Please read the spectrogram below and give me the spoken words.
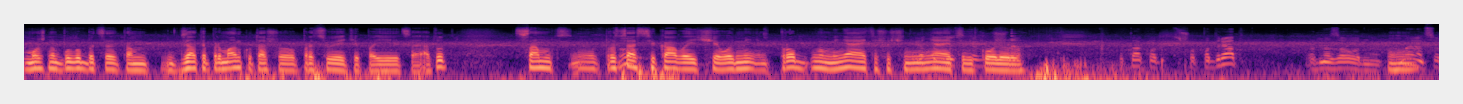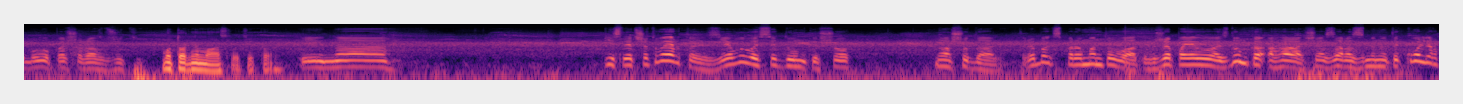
можна було б це там взяти приманку, та, що працює, типу, і це. А тут сам ну, процес Ну. цікавий, чи от, проб, ну, міняється щось, чи не Я міняється від скажу, кольору. Отак от, що подряд, одне за одним. У мене це було перший раз в житті. Моторне масло, типу. І на після четвертої з'явилися думки, що ну а що далі? Треба експериментувати. Вже з'явилася думка, ага, зараз зараз змінити колір,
